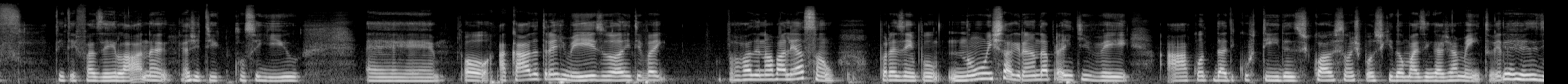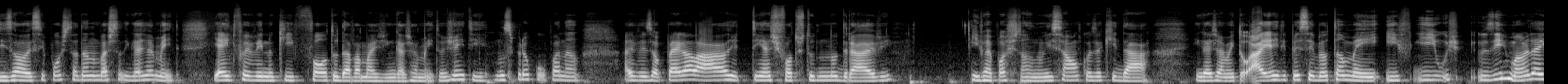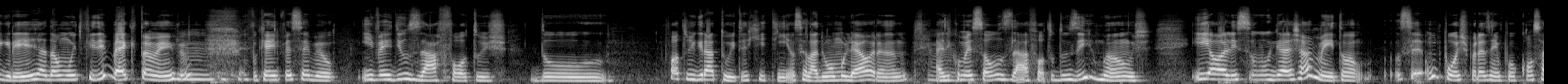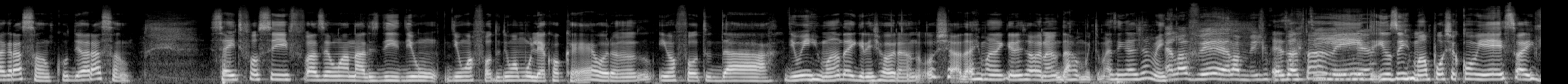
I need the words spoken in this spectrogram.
tentei fazer lá, né? A gente conseguiu... É, ó, a cada três meses, a gente vai fazendo uma avaliação. Por exemplo, no Instagram dá pra gente ver a quantidade de curtidas, quais são os posts que dão mais engajamento. Ele às vezes diz, ó, esse post tá dando bastante engajamento. E aí a gente foi vendo que foto dava mais de engajamento. Gente, não se preocupa não. Às vezes eu pega lá, tem as fotos tudo no Drive e vai postando. Isso é uma coisa que dá engajamento. Aí a gente percebeu também, e, e os, os irmãos da igreja dão muito feedback também, viu? Porque a gente percebeu, em vez de usar fotos do fotos gratuitas que tinham, sei lá, de uma mulher orando. A gente começou a usar a foto dos irmãos. E olha isso, o engajamento. Um post, por exemplo, consagração, culto de oração. Se a gente fosse fazer uma análise de, de, um, de uma foto de uma mulher qualquer orando e uma foto da, de uma irmã da igreja orando, oxe, a da irmã da igreja orando dava muito mais engajamento. Ela vê, ela mesma compartilha. Exatamente. E os irmãos, poxa, eu conheço, aí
